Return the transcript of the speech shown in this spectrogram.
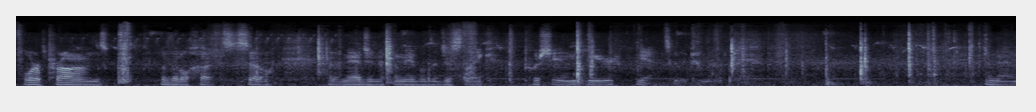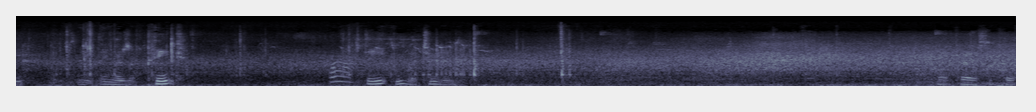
four prongs with little hooks. So I'd imagine if I'm able to just like push in here, yeah, it's gonna come out. And then I think there's a pink. Ooh, a tooted. That price support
